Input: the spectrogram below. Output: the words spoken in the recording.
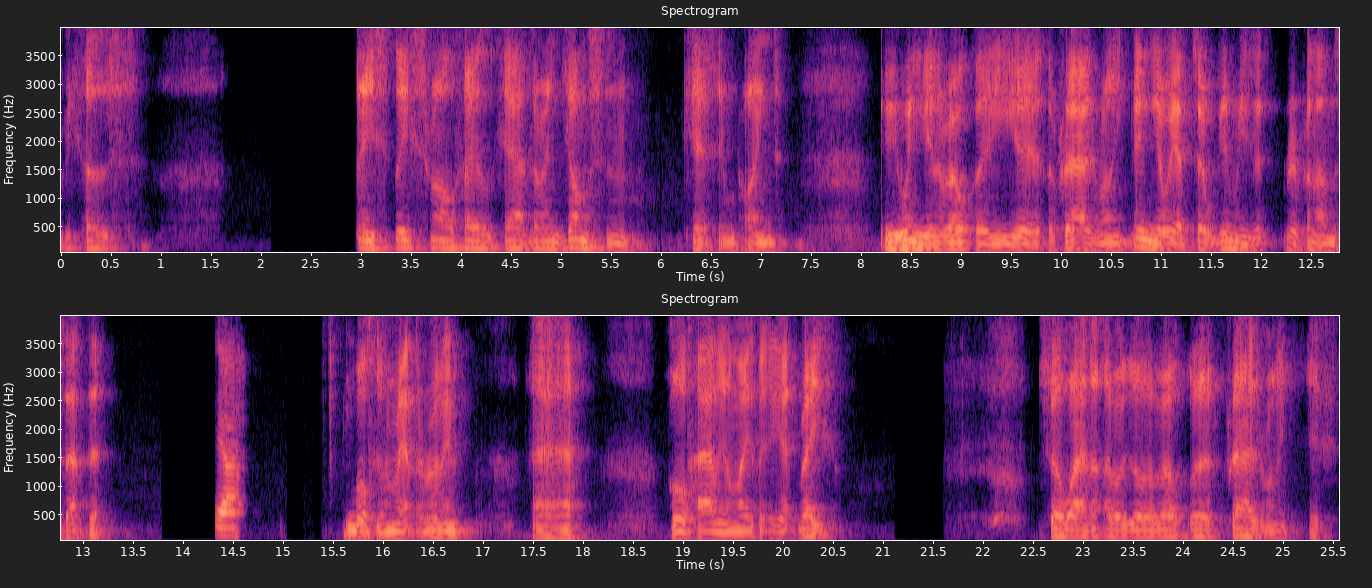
because these these small failed cards. I mean, Johnston, case in point, he's whinging about the uh, the prize money. He knew he had two gimmies at Ripon on Saturday. Yeah. Both of them make the running. Uh, both highly unlikely to get race. So why not have a go about the prize money if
